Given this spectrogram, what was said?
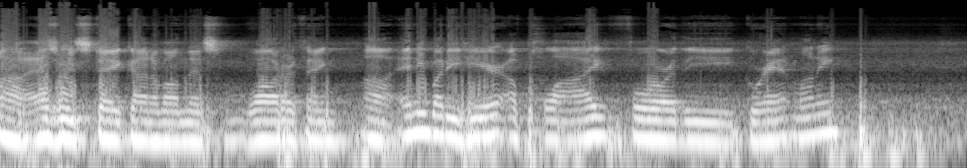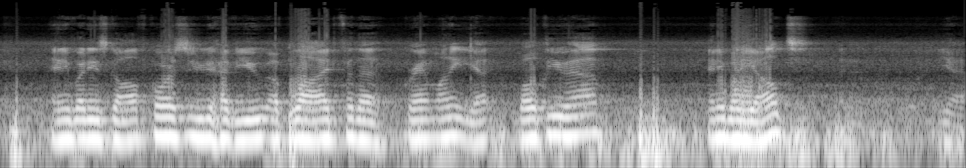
uh, as we stay kind of on this water thing, uh, anybody here apply for the grant money? Anybody's golf course? You, have you applied for the grant money? yet? both of you have. Anybody else? Yeah,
